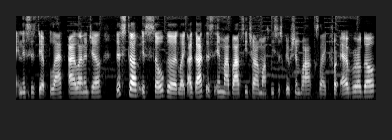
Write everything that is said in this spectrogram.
and this is their black eyeliner gel. This stuff is so good. Like I got this in my BoxyCharm monthly subscription box like forever ago.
